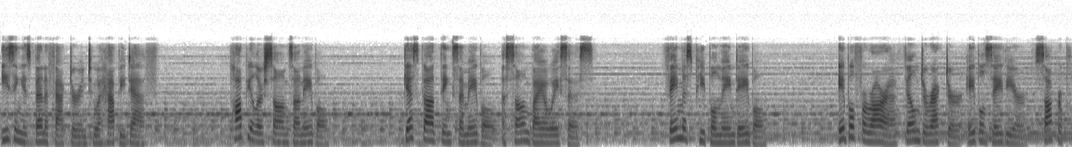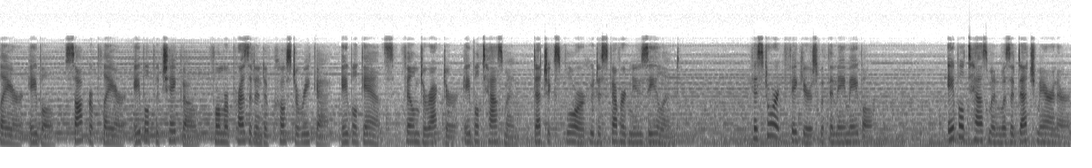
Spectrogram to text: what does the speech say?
easing his benefactor into a happy death. Popular songs on Abel. Guess God Thinks I'm Abel, a song by Oasis. Famous people named Abel. Abel Ferrara, film director, Abel Xavier, soccer player, Abel, soccer player, Abel Pacheco, former president of Costa Rica, Abel Gance, film director, Abel Tasman, Dutch explorer who discovered New Zealand. Historic figures with the name Abel. Abel Tasman was a Dutch mariner,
